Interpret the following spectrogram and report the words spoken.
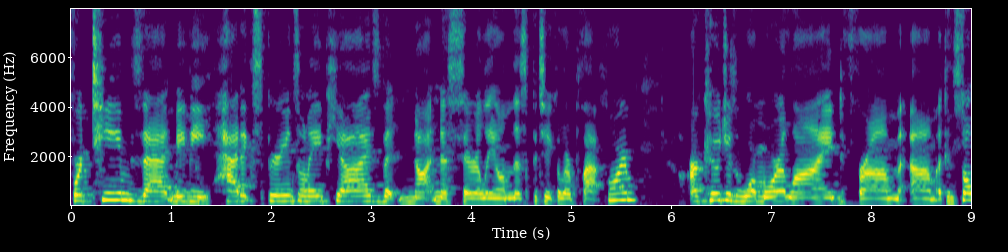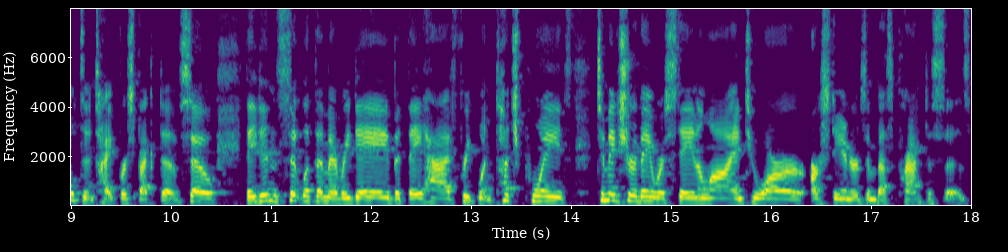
For teams that maybe had experience on APIs, but not necessarily on this particular platform, our coaches were more aligned from um, a consultant type perspective. So they didn't sit with them every day, but they had frequent touch points to make sure they were staying aligned to our, our standards and best practices.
